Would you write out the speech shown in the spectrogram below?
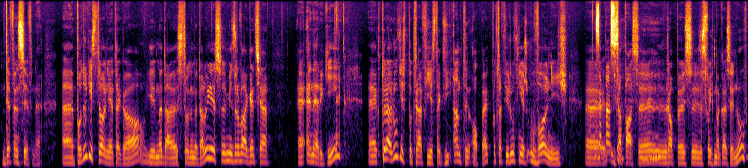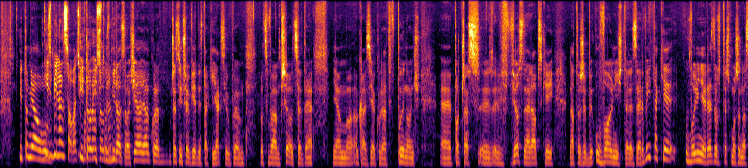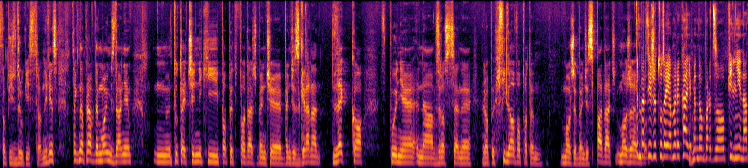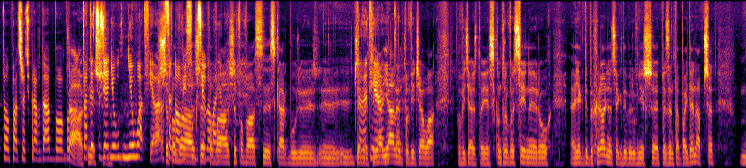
defensywne. E, Po drugiej stronie tego, medal, strony medalu jest Międzynarodowa Agencja e, Energii, e, która również potrafi, jest taki anty-OPEC, potrafi również uwolnić e, Zapasy. zapasy ropy z, ze swoich magazynów i to miało... I zbilansować I to, I to zbilansować. Ja, ja akurat uczestniczyłem w jednej z takich akcji, byłem, pracowałem przy OCD. Miałem okazję akurat wpłynąć e, podczas e, wiosny arabskiej na to, żeby uwolnić te rezerwy i takie uwolnienie rezerw też może nastąpić z drugiej strony. Więc tak naprawdę moim zdaniem mm, tutaj czynniki popyt-podaż będzie, będzie zgrana lekko wpłynie na wzrost ceny ropy chwilowo, potem może będzie spadać, może... Tym bardziej, że tutaj Amerykanie będą bardzo pilnie na to patrzeć, prawda? Bo, bo. Tak, ta decyzja nie, u- nie ułatwia Fedowi Szefowa, funkcjonowania. szefowa, szefowa z skarbu y, y, Janet Yellen, Yellen tak. powiedziała, powiedziała, że to jest kontrowersyjny ruch, e, jak gdyby chroniąc jak gdyby również e, prezydenta Bidena przed,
